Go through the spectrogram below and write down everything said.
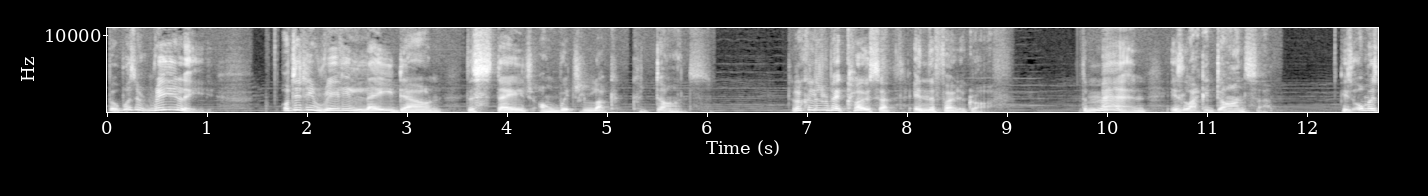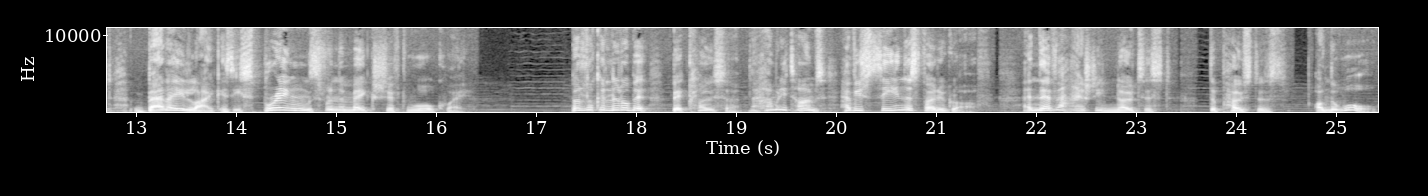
But was it really? Or did he really lay down the stage on which luck could dance? Look a little bit closer in the photograph. The man is like a dancer. He's almost ballet-like as he springs from the makeshift walkway. But look a little bit, bit closer. Now, how many times have you seen this photograph and never actually noticed the posters on the wall?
